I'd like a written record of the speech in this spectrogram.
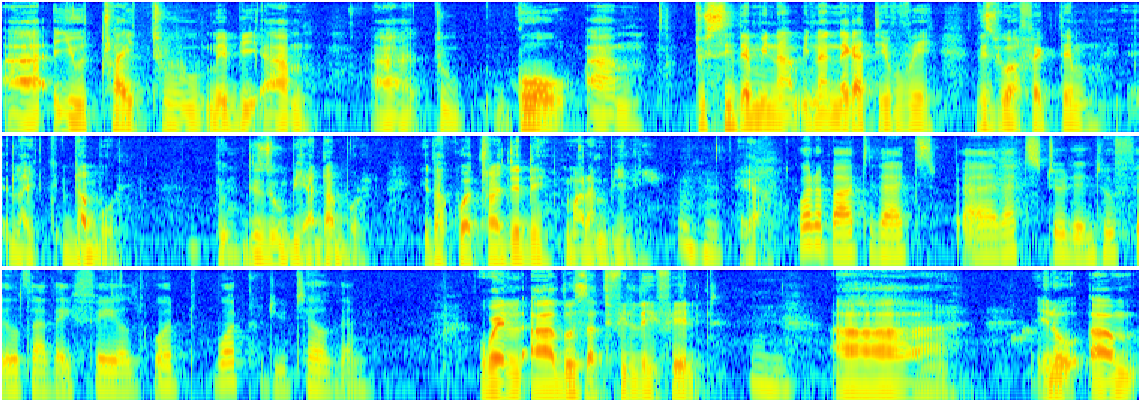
uh, you try to maybe um, uh, to go um, to see them in a in a negative way. This will affect them like double. This will be a double. Itakuwa tragedy mara mbili. Yeah. What about that uh, that student who feels that they failed? What what would you tell them? Well, uh, those that feel they failed, uh, you know, um,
